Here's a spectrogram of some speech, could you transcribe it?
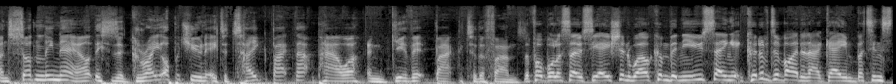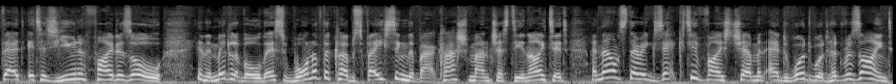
And suddenly now, this is a great opportunity to take back that power and give it back to the fans. The Football Association welcomed the news, saying it could have divided our game, but instead it has unified us all. In the middle of all this, one of the clubs facing the backlash, Manchester United, announced their executive vice chairman Ed Woodward had resigned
